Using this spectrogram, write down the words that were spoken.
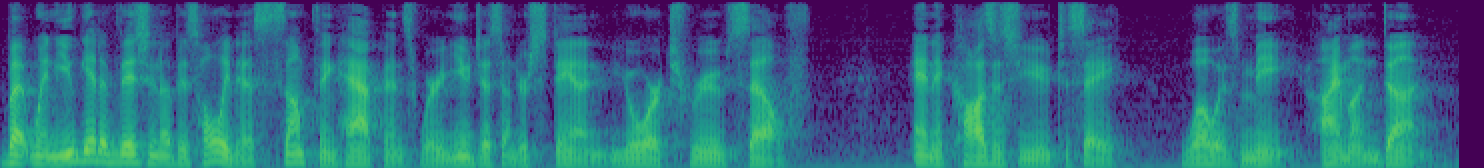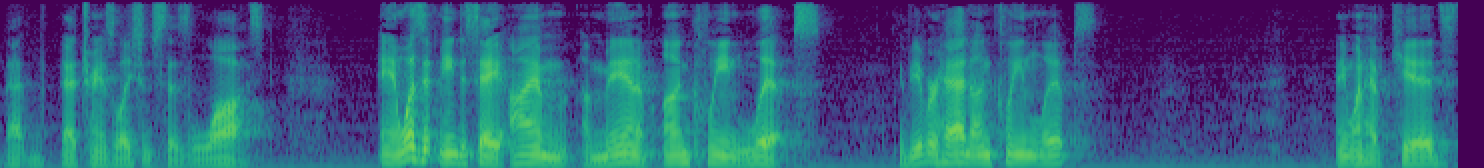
But when you get a vision of His holiness, something happens where you just understand your true self. And it causes you to say, Woe is me, I am undone. That, that translation says lost. And what does it mean to say, I am a man of unclean lips? Have you ever had unclean lips? Anyone have kids?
